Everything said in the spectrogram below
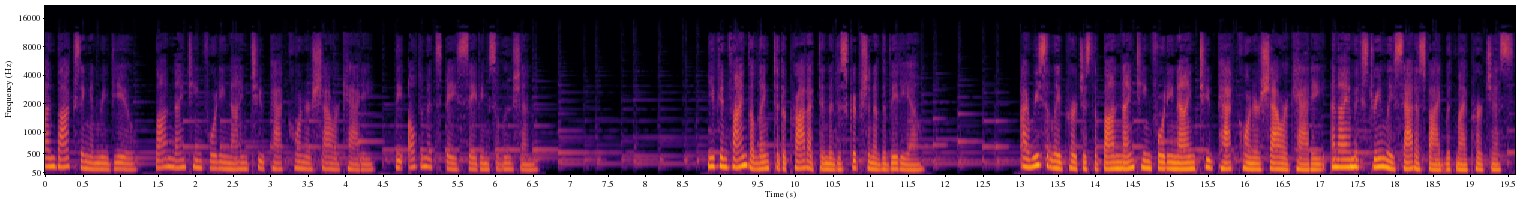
Unboxing and review Bonn 1949 2 pack corner shower caddy, the ultimate space saving solution. You can find the link to the product in the description of the video. I recently purchased the Bonn 1949 2 pack corner shower caddy and I am extremely satisfied with my purchase.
